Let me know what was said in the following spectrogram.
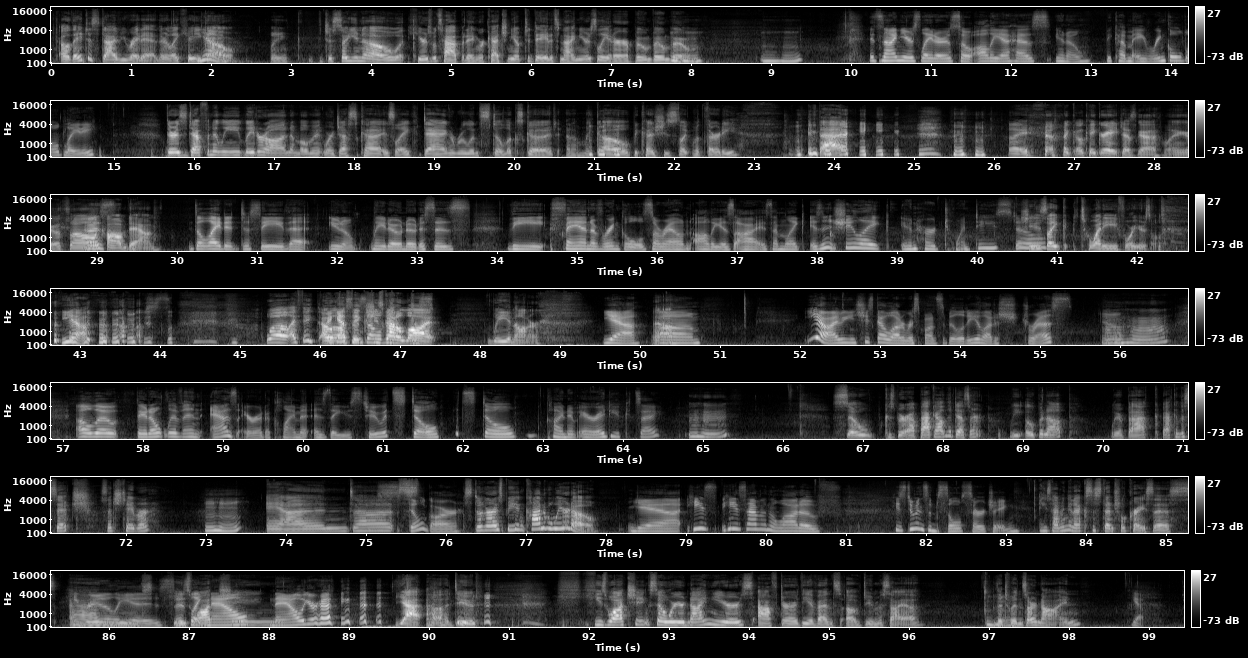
Oh, they just dive you right in. They're like, here you Yeah. go. Like, just so you know, here's what's happening. We're catching you up to date. It's nine years later. Boom, boom, boom. Mm-hmm. It's nine years later, so Alia has, you know, become a wrinkled old lady. There is definitely later on a moment where Jessica is like, dang, Irulan still looks good. And I'm like, oh, because she's like, what, 30? If that. like, like, okay, great, Jessica. Like, let's all calm down. Delighted to see that, you know, Leto notices the fan of wrinkles around Alia's eyes. I'm like, isn't she like in her 20s still? She's like 24 years old. yeah. Just- well, I think, oh, I, guess think she's got a lot weighing on her. yeah. Yeah. Um Yeah, I mean, she's got a lot of responsibility, a lot of stress, you know. Mm-hmm. Although they don't live in as arid a climate as they used to, it's still it's still kind of arid, you could say. Mm-hmm. So, because we're out back out in the desert, we open up. We're back back in the Sietch, Sietch Tabr, Mm-hmm. And uh, Stilgar. Stilgar's being kind of a weirdo. Yeah, he's he's having a lot of he's doing some soul searching. He's having an existential crisis. He really is. he's It's like now watching- now you're having Yeah, uh, dude. he's watching. So we're nine years after the events of Dune Messiah. The twins are nine. Yep.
